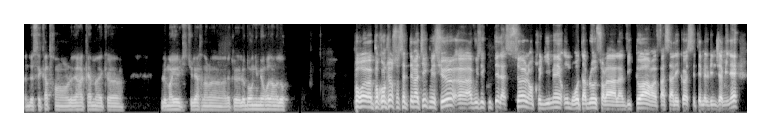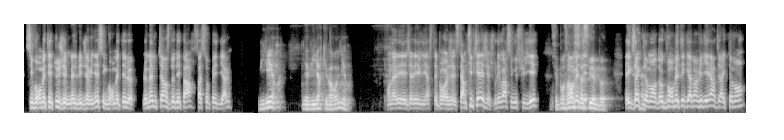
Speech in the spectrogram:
de ces quatre, on le verra quand même avec euh, le maillot titulaire, dans le, avec le, bon numéro dans le dos. Pour, euh, pour, conclure sur cette thématique, messieurs, euh, à vous écouter, la seule, entre guillemets, ombre au tableau sur la, la victoire face à l'Écosse, c'était Melvin Jaminet. Si vous remettez tout, j'ai Melvin Jaminet, c'est que vous remettez le, le, même 15 de départ face au Pays de Galles Villiers. Il y a Villiers qui va revenir. J'allais y venir. C'était un petit piège. Je voulais voir si vous suiviez. C'est pour ça que ça suit un peu. Exactement. Donc, vous remettez Gabin Villiers directement,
